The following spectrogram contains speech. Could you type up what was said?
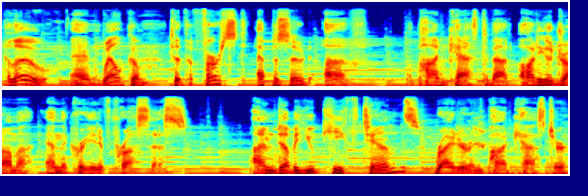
Hello, and welcome to the first episode of a podcast about audio drama and the creative process. I'm W. Keith Timms, writer and podcaster,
